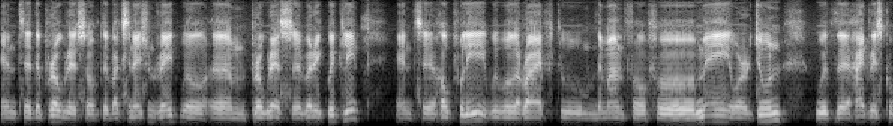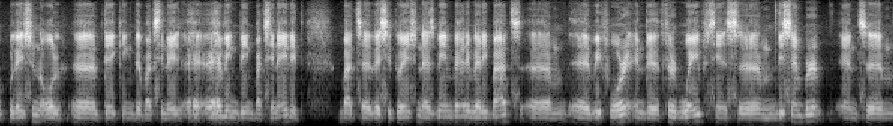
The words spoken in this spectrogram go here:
and the progress of the vaccination rate will um, progress very quickly and uh, hopefully we will arrive to the month of uh, May or June with the high-risk population all uh, taking the vaccination, having been vaccinated. But the situation has been very, very bad um, before in the third wave since um, December and um,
